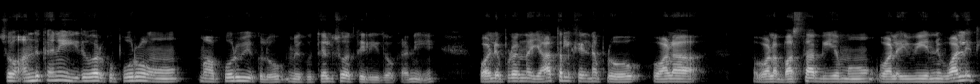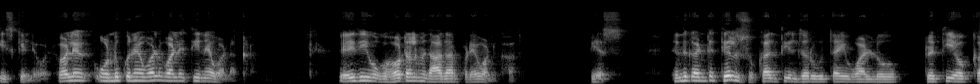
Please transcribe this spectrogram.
సో అందుకని ఇదివరకు పూర్వం మా పూర్వీకులు మీకు తెలుసో తెలియదో కానీ వాళ్ళు ఎప్పుడన్నా యాత్రలకు వెళ్ళినప్పుడు వాళ్ళ వాళ్ళ బస్తా బియ్యము వాళ్ళ ఇవి అన్ని వాళ్ళే తీసుకెళ్ళేవాళ్ళు. వాళ్ళే వండుకునేవాళ్ళు వాళ్ళే తినేవాళ్ళు అక్కడ. ఏది ఒక హోటల్ మీద ఆధారపడేవాళ్ళు కాదు. ఎస్ ఎందుకంటే తెలుసు కల్తీలు జరుగుతాయి వాళ్ళు ప్రతి ఒక్క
